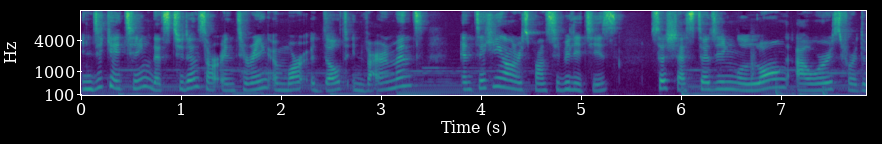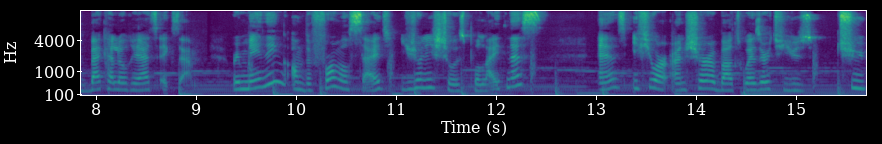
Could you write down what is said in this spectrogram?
indicating that students are entering a more adult environment and taking on responsibilities such as studying long hours for the baccalaureate exam. Remaining on the formal side usually shows politeness, and if you are unsure about whether to use tu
